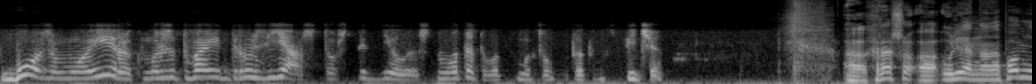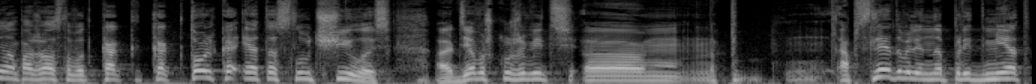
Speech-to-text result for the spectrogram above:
Боже мой, Ирок, мы же твои друзья, что ж ты делаешь? Ну вот это вот смысл вот этого спича. А, Хорошо, А, Ульяна, напомни нам, пожалуйста, вот как, как только это случилось, а, девушку же ведь эм, обследовали на предмет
